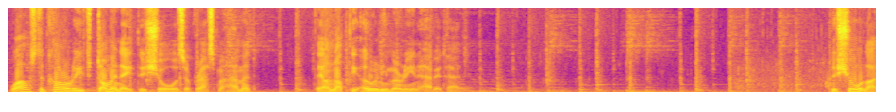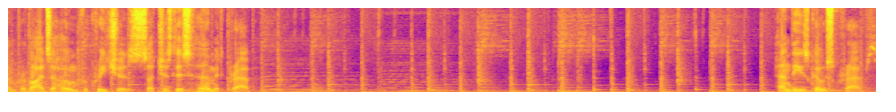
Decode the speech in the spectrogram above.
Whilst the coral reefs dominate the shores of Ras Mohamed, they are not the only marine habitat. The shoreline provides a home for creatures such as this hermit crab. And these ghost crabs.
